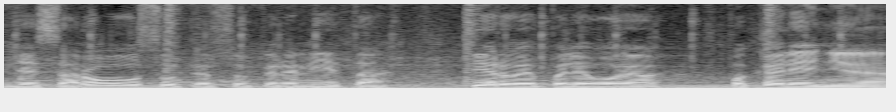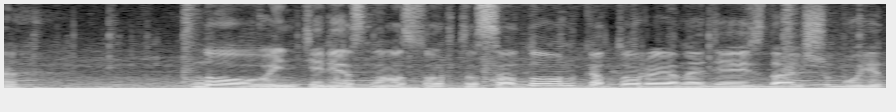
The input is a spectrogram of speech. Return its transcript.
здесь Ароу супер-супер элита. Первое полевое поколение нового интересного сорта Садон, который, я надеюсь, дальше будет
